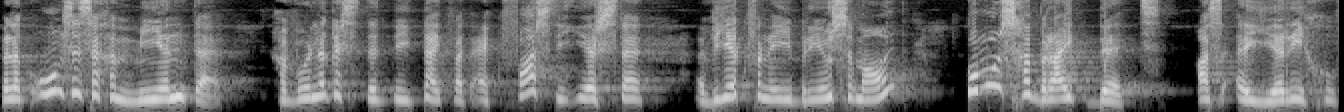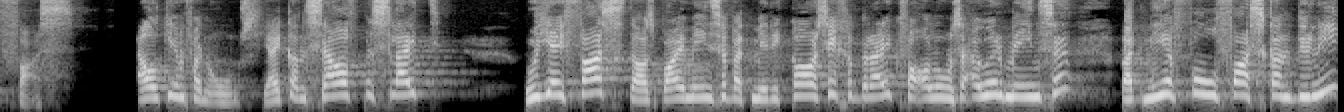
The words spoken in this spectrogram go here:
wil ek ons as 'n gemeente gewoonlik is dit die tyd wat ek vas die eerste week van 'n Hebreëse maand. Kom ons gebruik dit as 'n Jerigo vas. Elkeen van ons, jy kan self besluit hoe jy vas. Daar's baie mense wat medikasie gebruik vir al ons ouer mense wat nie 'n vol vas kan doen nie.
